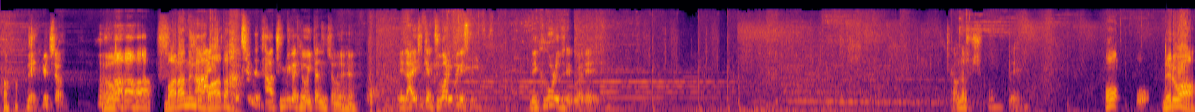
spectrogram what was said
네 그렇죠. 어, 말하는 다 거마다. 한침에 다 준비가 되어 있다는 점. 네. 네, 라이트 그냥 두 마리 올리겠습니다. 네 그걸로도 되고요. 네. 감나 주시고. 네. 어 내려와.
